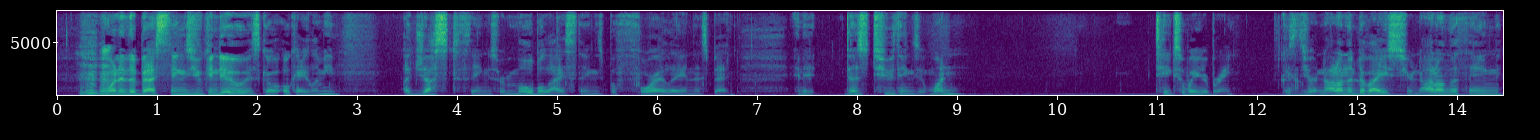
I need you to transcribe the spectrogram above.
One of the best things you can do is go, okay, let me adjust things or mobilize things before I lay in this bed. And it does two things. It one takes away your brain because Yeah. you're not on the device, you're not on the thing,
